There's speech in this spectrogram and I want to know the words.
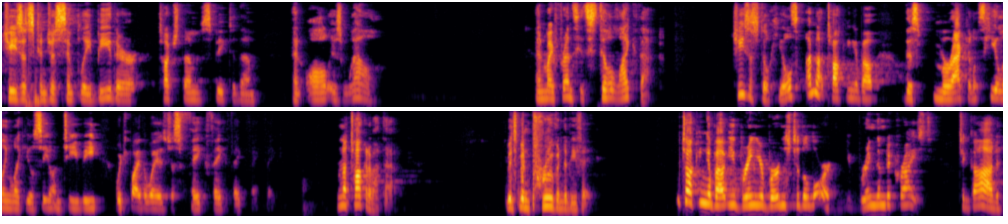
Jesus can just simply be there, touch them, speak to them, and all is well. And my friends, it's still like that. Jesus still heals. I'm not talking about this miraculous healing like you'll see on TV, which, by the way, is just fake, fake, fake, fake, fake. I'm not talking about that. It's been proven to be fake. I'm talking about you bring your burdens to the Lord, you bring them to Christ, to God.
